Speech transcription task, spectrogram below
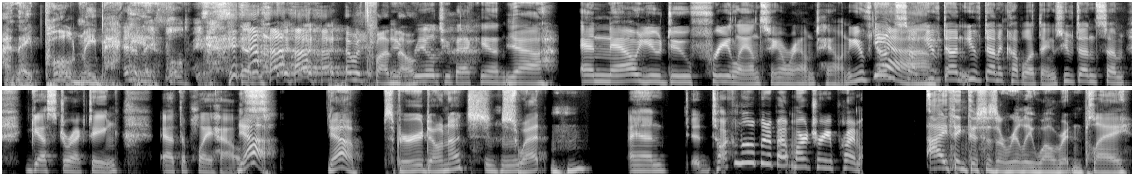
And they pulled me back And in. they pulled me back in. it was fun They though. reeled you back in. yeah. And now you do freelancing around town. You've done Yeah. some you've done you've done a couple of things. You've done some guest directing at the Playhouse. Yeah. Yeah. Superior Donuts, Mhm. Sweat. hmm And uh, talk a little bit about Marjorie Prime. I think this is a really well written play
